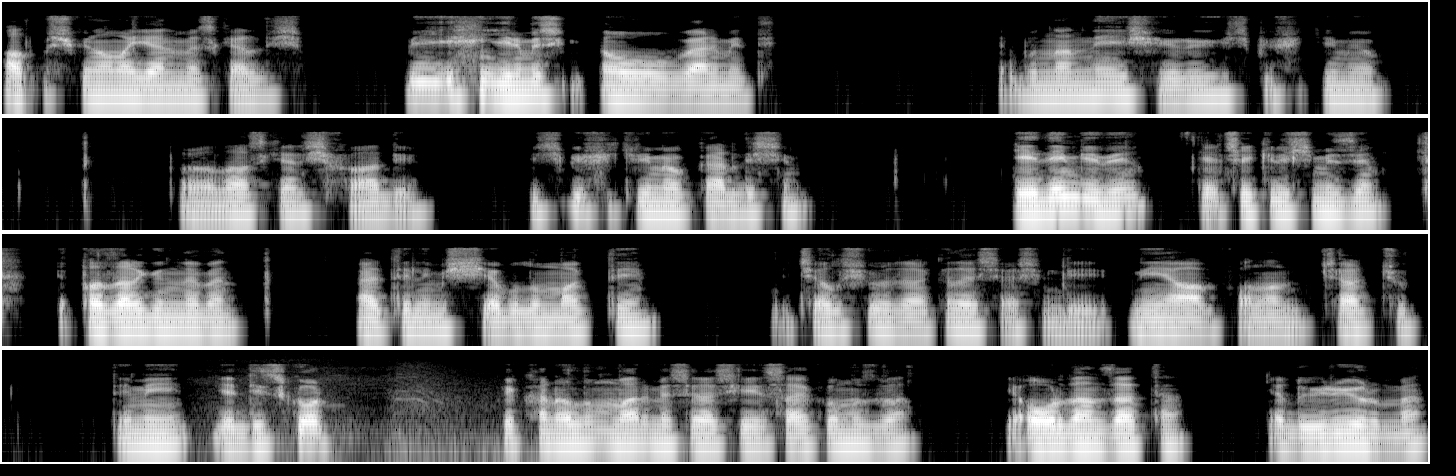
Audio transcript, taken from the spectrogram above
60 gün ama gelmez kardeşim. Bir 20 o vermedi. Ya bundan ne işe yarıyor hiçbir fikrim yok. Paralı asker şifa diyor. Hiçbir fikrim yok kardeşim. Dediğim gibi ya çekilişimizi pazar gününe ben ertelemiş ya bulunmaktayım. Çalışıyoruz arkadaşlar şimdi niye abi falan çart demeyin. Ya Discord ve kanalım var. Mesela şey sayfamız var. Ya oradan zaten ya duyuruyorum ben.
